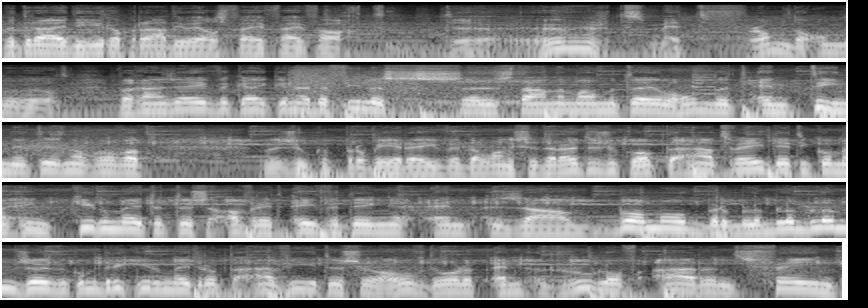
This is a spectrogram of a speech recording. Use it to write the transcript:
We draaiden hier op Radio Els 558 de Hurt met From the Underworld. We gaan eens even kijken naar de files. Er staan er momenteel 110. Het is nogal wat. We zoeken, proberen even de langste eruit te zoeken op de A2. 13,1 kilometer tussen afrit Everdingen en Zaalbommel. Blum, 7,3 kilometer op de A4 tussen Hoofddorp en Roelof Arendsveen.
